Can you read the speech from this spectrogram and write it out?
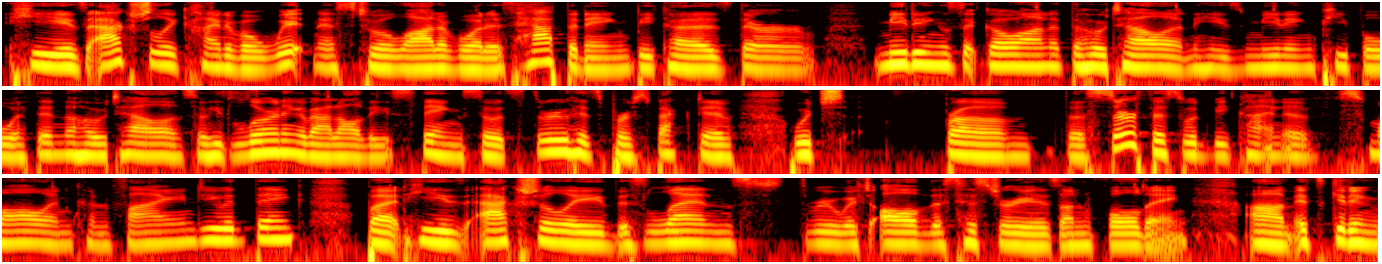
he is actually kind of a witness to a lot of what is happening because there are meetings that go on at the hotel, and he's meeting people within the hotel, and so he's learning about all these things. So it's through his perspective, which from the surface would be kind of small and confined, you would think, but he's actually this lens through which all of this history is unfolding. Um, it's getting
